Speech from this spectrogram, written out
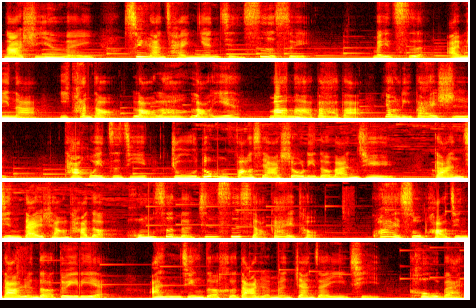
那是因为虽然才年仅四岁，每次艾米娜一看到姥姥、姥爷、妈妈、爸爸要礼拜时，她会自己主动放下手里的玩具，赶紧戴上她的红色的金丝小盖头，快速跑进大人的队列。安静地和大人们站在一起叩拜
